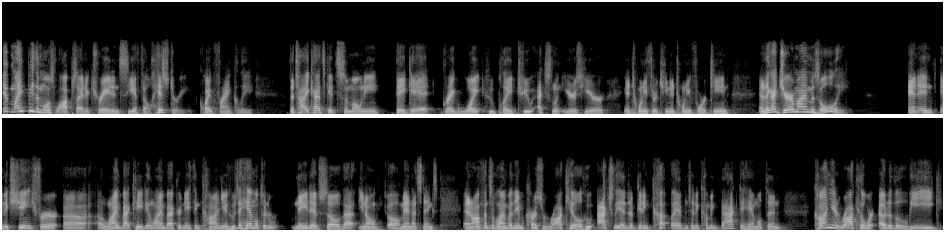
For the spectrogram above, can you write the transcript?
It might be the most lopsided trade in CFL history, quite frankly. The Ticats get Simoni. They get Greg White, who played two excellent years here in 2013 and 2014. And they got Jeremiah Masoli. And in, in exchange for uh, a linebacker, Canadian linebacker, Nathan Kanya, who's a Hamilton native. So that, you know, oh man, that stinks. And an offensive line by the name of Carson Rockhill, who actually ended up getting cut by Edmonton and coming back to Hamilton Kanye and Rockhill were out of the league,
